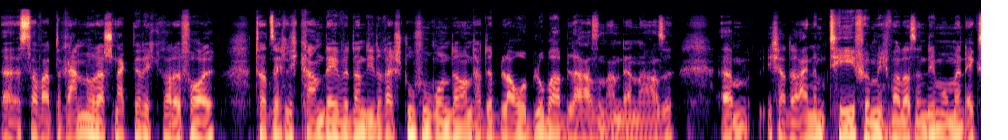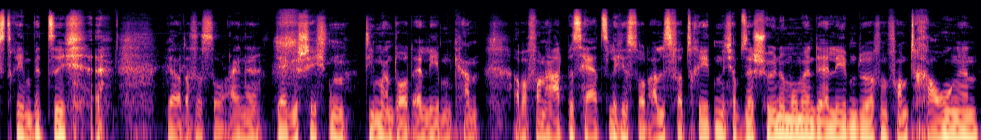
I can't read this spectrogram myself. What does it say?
äh, ist da was dran oder schnackt er dich gerade voll? Tatsächlich kam David dann die drei Stufen runter und hatte blaue Blubberblasen an der Nase. Ähm, ich hatte einen Tee, für mich war das in dem Moment extrem witzig. Ja, das ist so eine der Geschichten, die man dort erleben kann. Aber von hart bis herzlich ist dort alles vertreten. Ich habe sehr schöne Momente erleben dürfen, von Trauungen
